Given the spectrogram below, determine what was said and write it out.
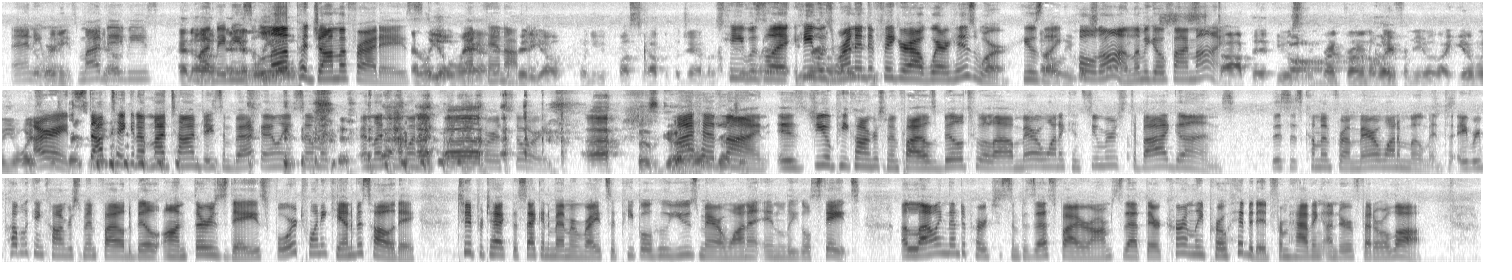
Anyways, my yeah. babies, And uh, my and- babies and Leo, love pajama Fridays. and Leo ran in the Panoptic. video when you busted out the pajamas. He Leo was ran. like, he ran was away. running to figure out where his were. He was No, like, he was hold not. on, let me go find mine. Stop it. He was Aw. run, running away from you. Like get away away All from right, this crazy stop lady. taking up my time, Jason Beck. I only have so much, unless you want a quickie for a story. Let's go. My for it, Gretchen. headline is GOP Congressman files bill to allow marijuana consumers to buy guns. This is coming from Marijuana Moment. A Republican congressman filed a bill on Thursday's 420 cannabis holiday to protect the Second Amendment rights of people who use marijuana in legal states, allowing them to purchase and possess firearms that they're currently prohibited from having under federal law.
